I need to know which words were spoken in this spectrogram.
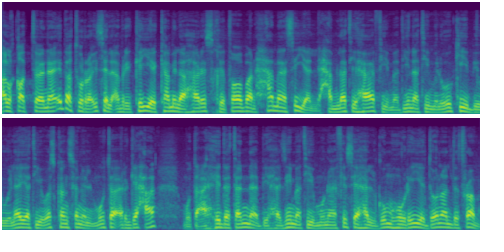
ألقت نائبة الرئيس الأمريكي كاميلا هاريس خطابا حماسيا لحملتها في مدينة ميلووكي بولاية ويسكونسن المتأرجحة متعهدة بهزيمة منافسها الجمهوري دونالد ترامب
